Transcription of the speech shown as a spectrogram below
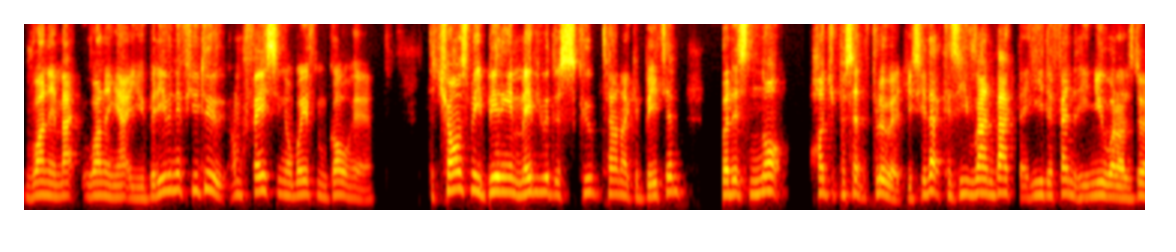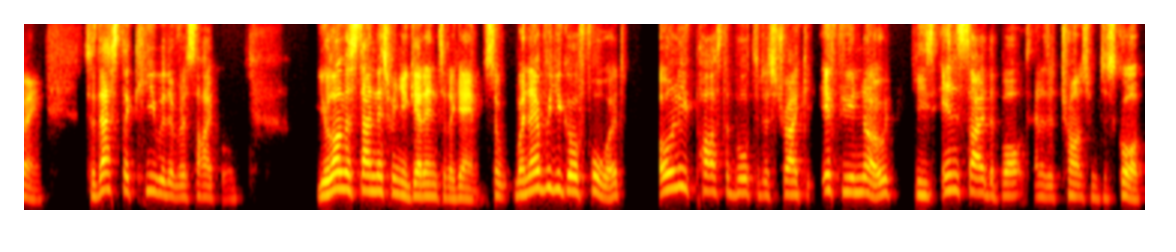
running at running at you, but even if you do, I'm facing away from goal here. The chance me beating him, maybe with the scoop turn, I could beat him, but it's not 100% fluid. You see that because he ran back there, he defended, he knew what I was doing. So that's the key with the recycle. You'll understand this when you get into the game. So whenever you go forward, only pass the ball to the striker if you know he's inside the box and there's a chance for him to score.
